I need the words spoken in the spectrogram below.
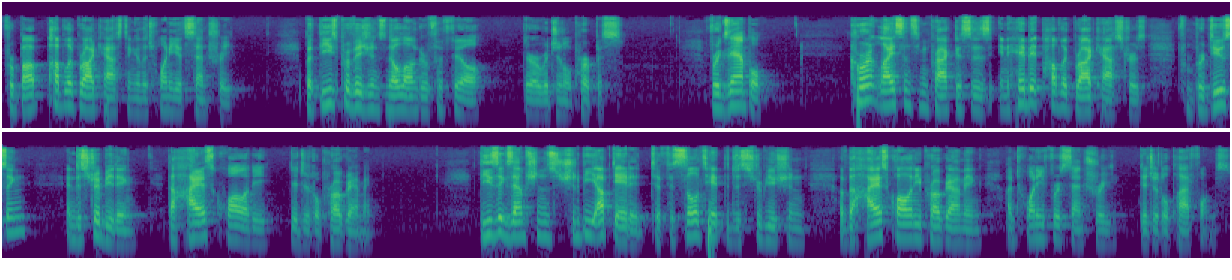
for public broadcasting in the 20th century, but these provisions no longer fulfill their original purpose. For example, current licensing practices inhibit public broadcasters from producing and distributing the highest quality digital programming. These exemptions should be updated to facilitate the distribution of the highest quality programming on 21st century digital platforms.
